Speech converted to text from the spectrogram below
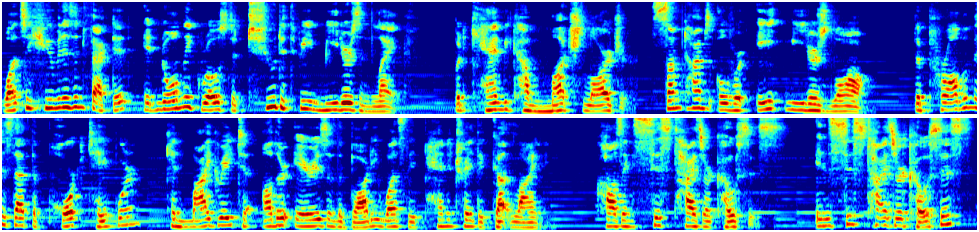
Once a human is infected, it normally grows to 2 to 3 meters in length, but can become much larger, sometimes over 8 meters long. The problem is that the pork tapeworm can migrate to other areas of the body once they penetrate the gut lining, causing cysticercosis. In cysticercosis,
